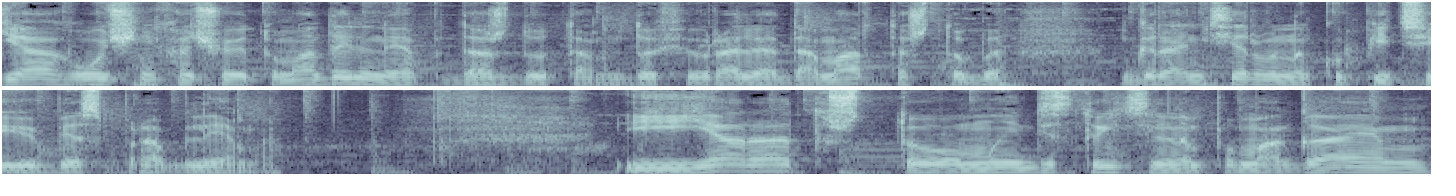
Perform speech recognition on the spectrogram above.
я очень хочу эту модель, но я подожду там до февраля, до марта, чтобы гарантированно купить ее без проблемы. И я рад, что мы действительно помогаем,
